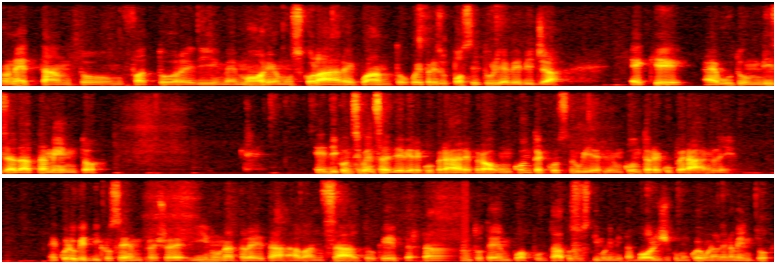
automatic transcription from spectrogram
Non è tanto un fattore di memoria muscolare quanto quei presupposti tu li avevi già, è che hai avuto un disadattamento e di conseguenza li devi recuperare, però un conto è costruirli, un conto è recuperarli. È quello che dico sempre, cioè in un atleta avanzato che per tanto tempo ha puntato su stimoli metabolici, comunque un allenamento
